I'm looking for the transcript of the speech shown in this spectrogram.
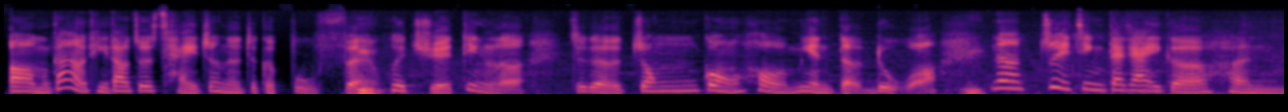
呃，我们刚刚有提到，就是财政的这个部分，嗯、会决定了这个中共后面的路哦。嗯、那最近大家一个很。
